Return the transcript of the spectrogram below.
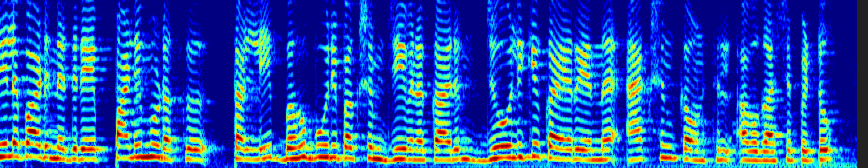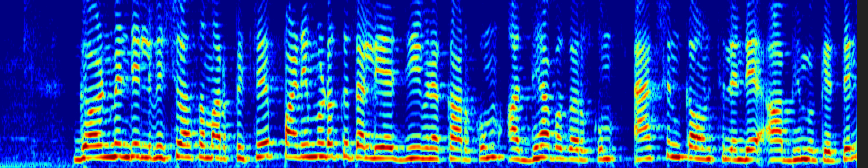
നിലപാടിനെതിരെ പണിമുടക്ക് തള്ളി ബഹുഭൂരിപക്ഷം ജീവനക്കാരും ജോലിക്കു കയറിയെന്ന് ആക്ഷൻ കൗൺസിൽ അവകാശപ്പെട്ടു. ഗവൺമെന്റിൽ വിശ്വാസമർപ്പിച്ച് പണിമുടക്ക് തള്ളിയ ജീവനക്കാർക്കും അധ്യാപകർക്കും ആക്ഷൻ കൗൺസിലിന്റെ ആഭിമുഖ്യത്തിൽ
